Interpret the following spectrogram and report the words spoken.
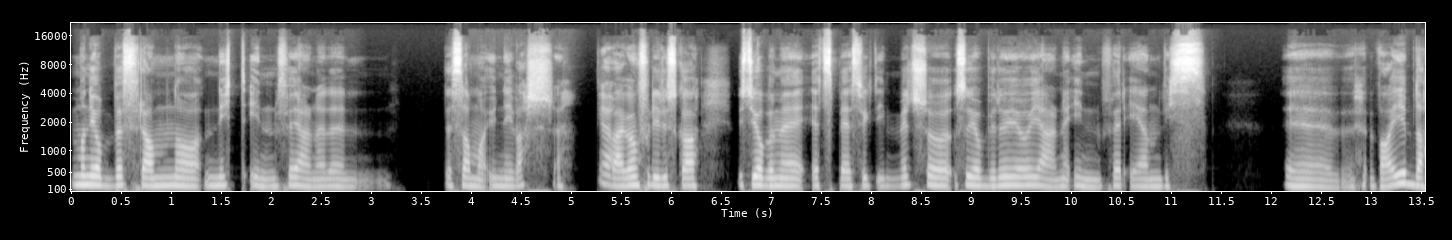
Man jobber fram noe nytt innenfor gjerne det, det samme universet Ja. hver gang. Fordi du skal Hvis du jobber med et spesifikt image, så, så jobber du jo gjerne innenfor en viss eh, vibe, da.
